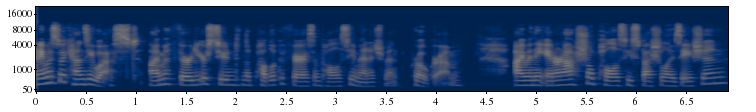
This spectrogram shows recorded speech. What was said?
name is Mackenzie West. I'm a third year student in the Public Affairs and Policy Management program. I'm in the International Policy Specialization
